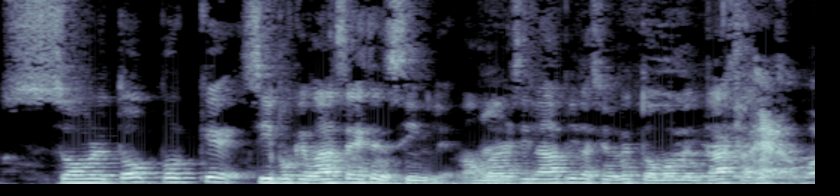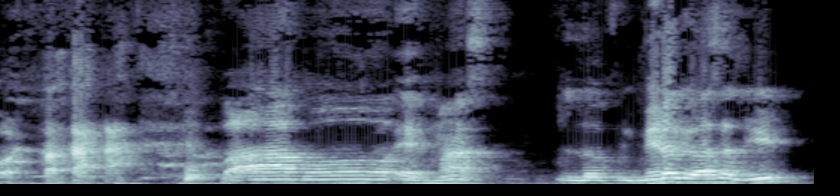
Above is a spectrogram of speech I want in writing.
Sobre todo porque, sí, porque van a ser extensibles. Vamos a ver si las aplicaciones toman ventaja. Vamos. Es más, lo primero que va a salir,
